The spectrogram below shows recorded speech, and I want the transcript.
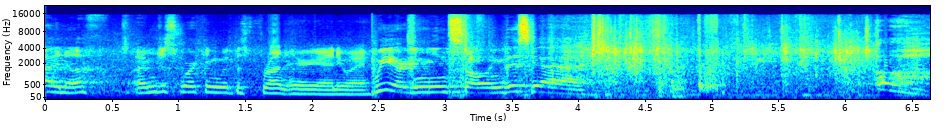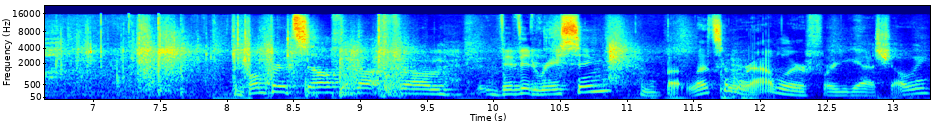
high enough. I'm just working with this front area anyway. We are gonna be installing this guy. Oh. The bumper itself I got from Vivid Racing, but let's unravel her for you guys, shall we?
